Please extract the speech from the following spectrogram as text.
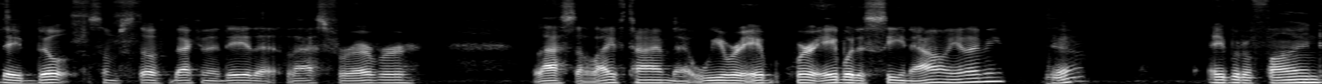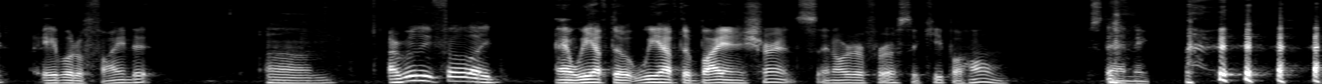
they built some stuff back in the day that lasts forever, lasts a lifetime that we were able we're able to see now. You know what I mean? Yeah. Able to find. Able to find it, Um, I really feel like and we have to we have to buy insurance in order for us to keep a home standing.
